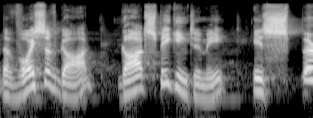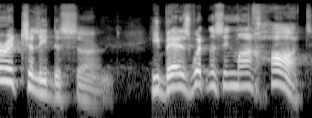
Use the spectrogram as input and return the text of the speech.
the voice of God, God speaking to me, is spiritually discerned. He bears witness in my heart.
